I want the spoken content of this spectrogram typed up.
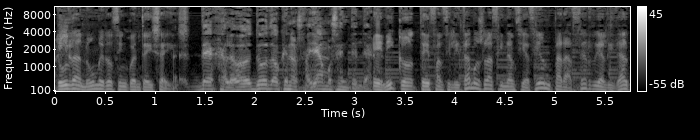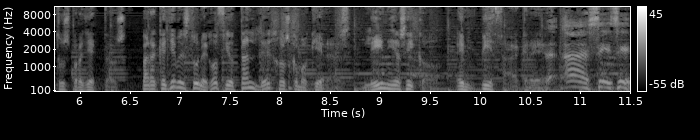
Duda número 56. Eh, déjalo, dudo que nos vayamos a entender. En ICO te facilitamos la financiación para hacer realidad tus proyectos, para que lleves tu negocio tan lejos como quieras. Líneas ICO, empieza a creer. Eh, ah, sí, sí,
